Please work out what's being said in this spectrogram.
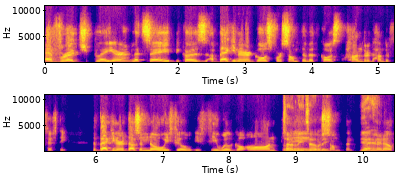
average player, let's say, because a beginner goes for something that costs 100, 150. The beginner doesn't know if he'll if he will go on Totally, playing or something. Yeah, yeah. You know,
